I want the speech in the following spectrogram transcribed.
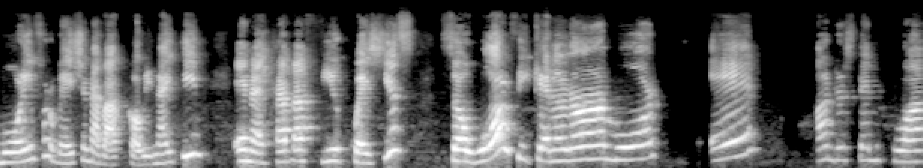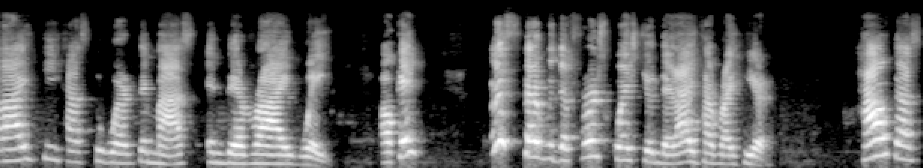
more information about COVID 19, and I have a few questions so Wolfie can learn more and understand why he has to wear the mask in the right way. Okay? Let's start with the first question that I have right here. How does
